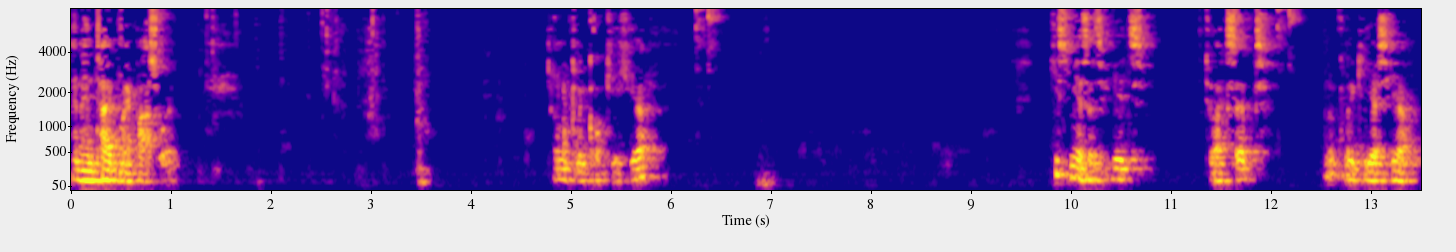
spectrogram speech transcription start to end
and then type my password. Gonna click OK here. Gives me a certificate to accept. Gonna click yes here.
